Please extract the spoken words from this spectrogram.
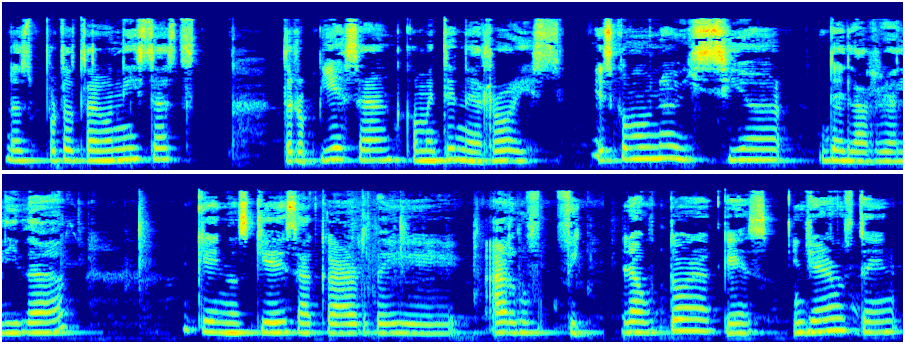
Los protagonistas tropiezan, cometen errores. Es como una visión de la realidad que nos quiere sacar de algo ficticio. La autora, que es Jane Austen,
